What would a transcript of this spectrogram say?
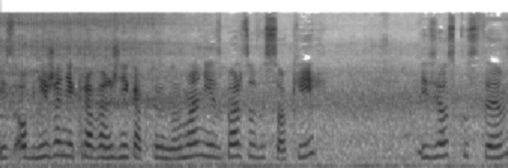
jest obniżenie krawężnika, który normalnie jest bardzo wysoki i w związku z tym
